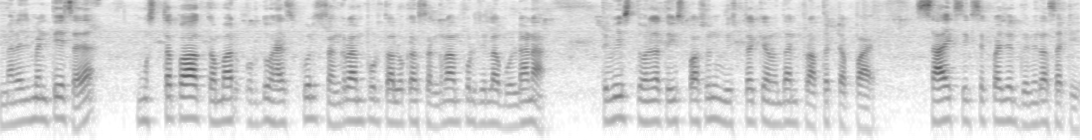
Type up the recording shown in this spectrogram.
मॅनेजमेंट तेच आहे. मुस्तफा कमर उर्दू हायस्कूल संग्रामपूर तालुका संग्रामपूर जिल्हा बुलढाणा. तेवीस दोन हजार तेवीसपासून वीस टक्के अनुदान प्राप्त टप्पा आहे. सहाय्यक शिक्षक पाहिजे गणितासाठी.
